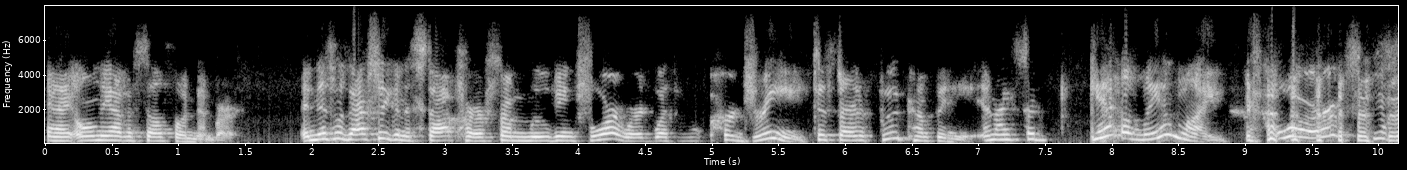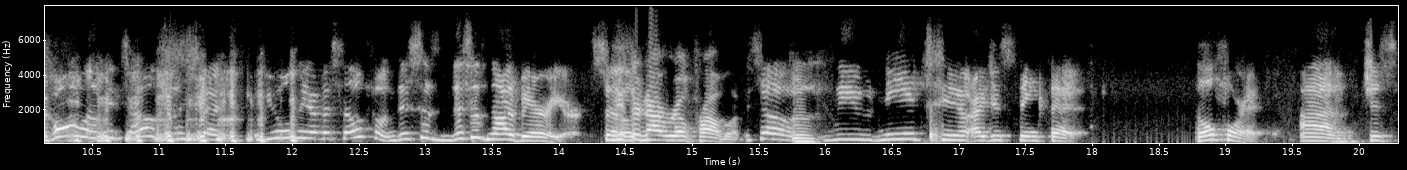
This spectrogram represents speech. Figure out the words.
and I only have a cell phone number." And this was actually going to stop her from moving forward with her dream to start a food company. And I said, get a landline or you call them and tell them that you only have a cell phone. This is this is not a barrier. So these are not real problems. So mm. we need to. I just think that go for it. Um, just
